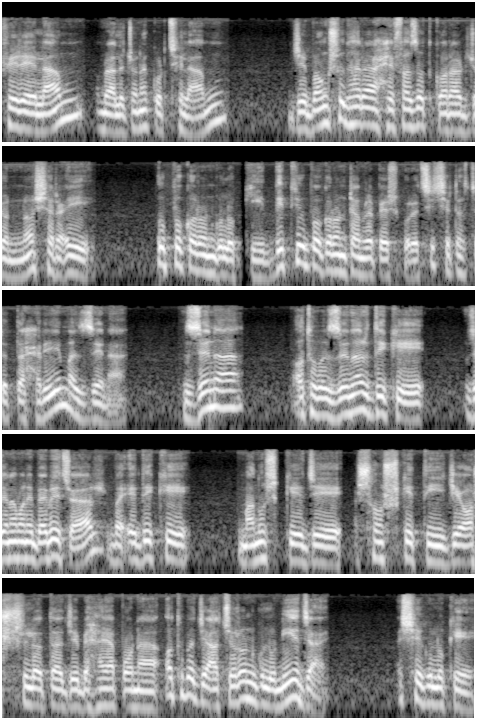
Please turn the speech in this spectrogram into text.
ফিরে এলাম আমরা আলোচনা করছিলাম যে বংশধারা হেফাজত করার জন্য এই উপকরণগুলো কি? দ্বিতীয় উপকরণটা আমরা পেশ করেছি, সেটা হচ্ছে তাহারিম আর জেনা। জেনা অথবা জেনার দিকে, জেনা মানে ব্যবেচার, বা এদিকে মানুষকে যে সংস্কৃতি, যে অশ্লীলতা, যে বেহায়াপনা অথবা যে আচরণগুলো নিয়ে যায়, সেগুলোকে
